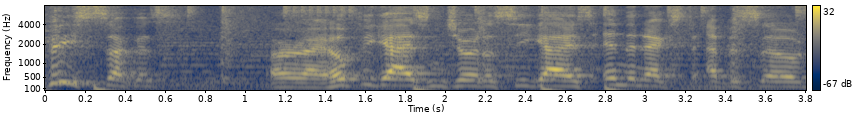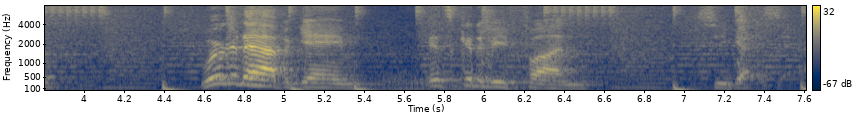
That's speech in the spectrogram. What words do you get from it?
Peace, suckers. All right, hope you guys enjoyed. I'll see you guys in the next episode. We're to have a game. It's to be fun. See you guys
